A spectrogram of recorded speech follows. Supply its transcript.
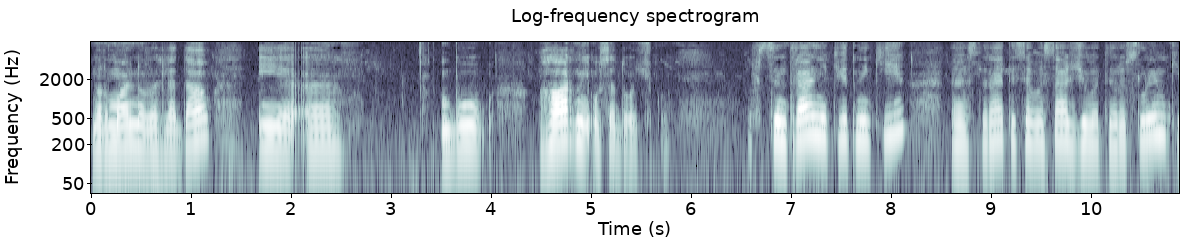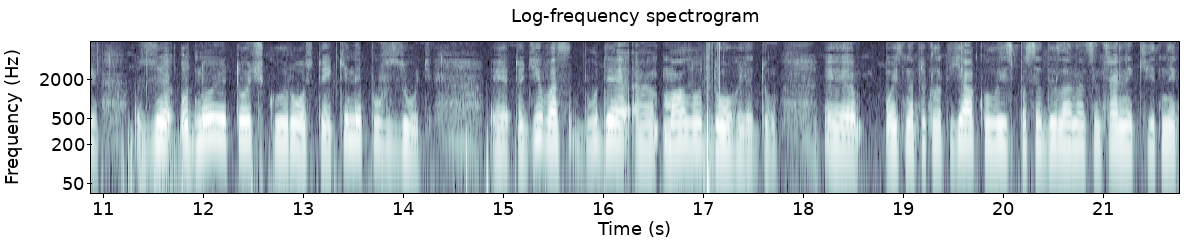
нормально виглядав і е, був гарний у садочку. В центральні квітники старайтеся висаджувати рослинки з одною точкою росту, які не повзуть. Е, Тоді у вас буде е, мало догляду. Е, Ось, наприклад, я колись посадила на центральний квітник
